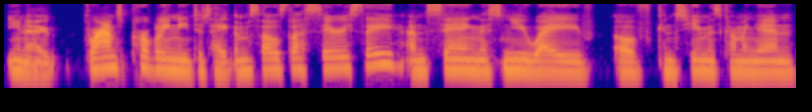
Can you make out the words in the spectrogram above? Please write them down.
you know, brands probably need to take themselves less seriously and seeing this new wave of consumers coming in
